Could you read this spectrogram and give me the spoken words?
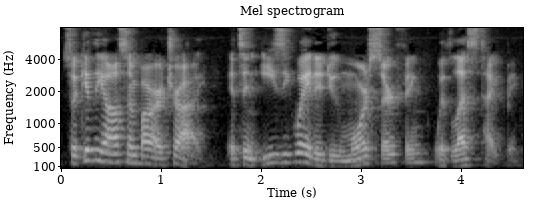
So give the Awesome Bar a try. It's an easy way to do more surfing with less typing.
